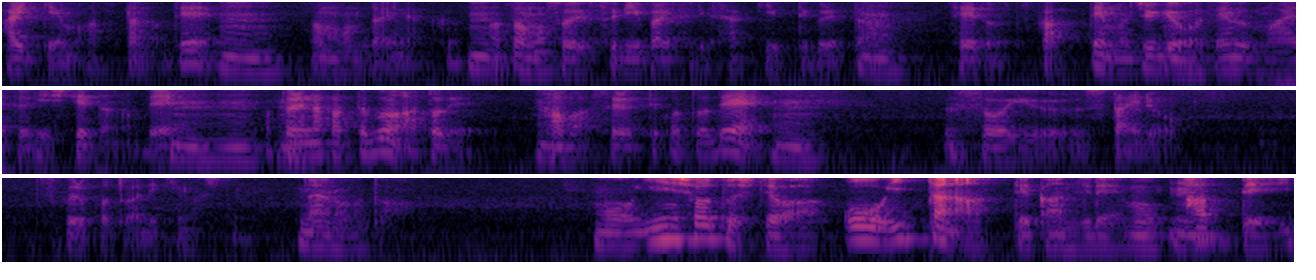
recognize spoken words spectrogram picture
背景もあったので、うん。まあ、問題なく、うん。あとはもうそういう 3x3 さっき言ってくれたうん。制度を使って、もう授業は全部前取りしてたので、うんうんまあ取れなかった分は後でカバーするってことで、うん。そういうスタイルを作ることができましたね。なるほど。もう印象としてはおお行ったなって感じでもうパッて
